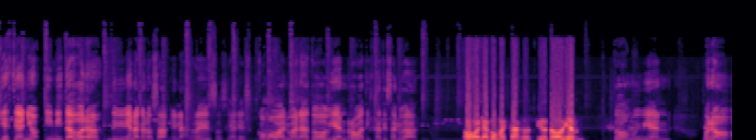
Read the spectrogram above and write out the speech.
y este año imitadora de Viviana Canosa en las redes sociales. ¿Cómo va Luana? ¿Todo bien? Robatista te saluda. Hola, ¿cómo estás Rocío? ¿Todo bien? Todo muy bien. Bueno,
